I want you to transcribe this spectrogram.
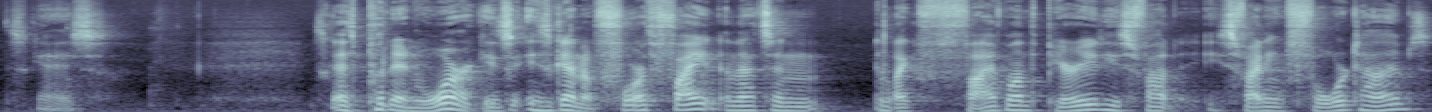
This guy's this guy's putting in work. He's, he's got a fourth fight, and that's in, in like five month period. He's fought. He's fighting four times.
